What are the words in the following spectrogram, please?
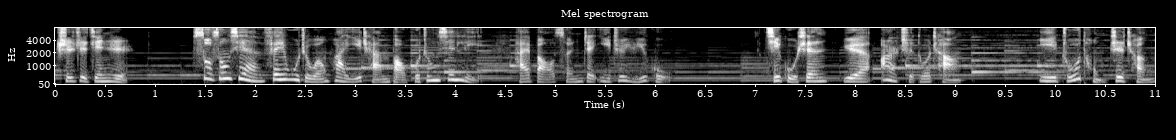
时至今日，宿松县非物质文化遗产保护中心里还保存着一只鱼鼓，其鼓身约二尺多长，以竹筒制成，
